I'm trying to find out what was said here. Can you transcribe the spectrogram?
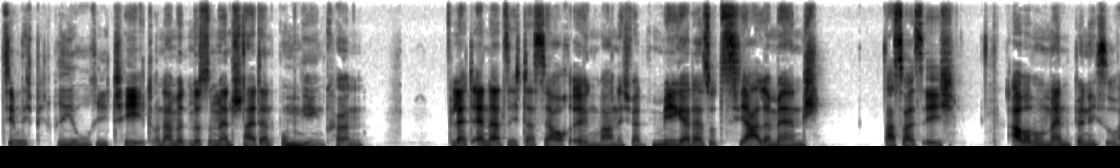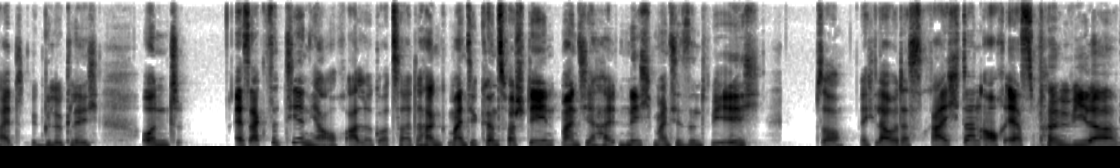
ziemlich Priorität. Und damit müssen Menschen halt dann umgehen können. Vielleicht ändert sich das ja auch irgendwann. Ich werde mega der soziale Mensch. Was weiß ich. Aber im Moment bin ich so halt glücklich. Und es akzeptieren ja auch alle, Gott sei Dank. Manche können es verstehen, manche halt nicht. Manche sind wie ich. So, ich glaube, das reicht dann auch erstmal wieder.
